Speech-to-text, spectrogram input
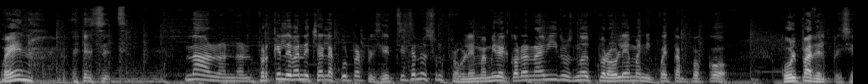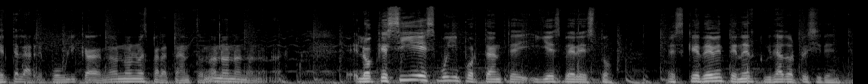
Bueno, no, no, no. ¿Por qué le van a echar la culpa al presidente? Este no es un problema. Mira, el coronavirus no es problema ni fue tampoco culpa del presidente de la República. No, no, no es para tanto. No, no, no, no, no. no. Lo que sí es muy importante y es ver esto, es que deben tener cuidado al presidente.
